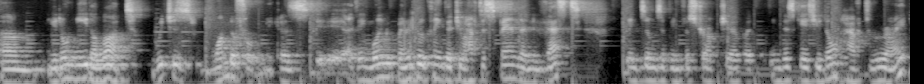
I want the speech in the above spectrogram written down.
Um, you don't need a lot, which is wonderful because I think when people think that you have to spend and invest in terms of infrastructure, but in this case, you don't have to, right?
